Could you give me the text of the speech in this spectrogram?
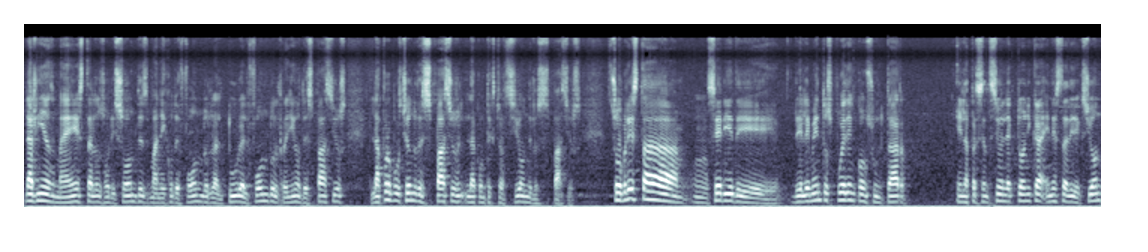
las líneas maestras, los horizontes, manejo de fondos, la altura, el fondo, el relleno de espacios, la proporción de los espacios, la contextualización de los espacios. Sobre esta mm, serie de, de elementos pueden consultar en la presentación electrónica en esta dirección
